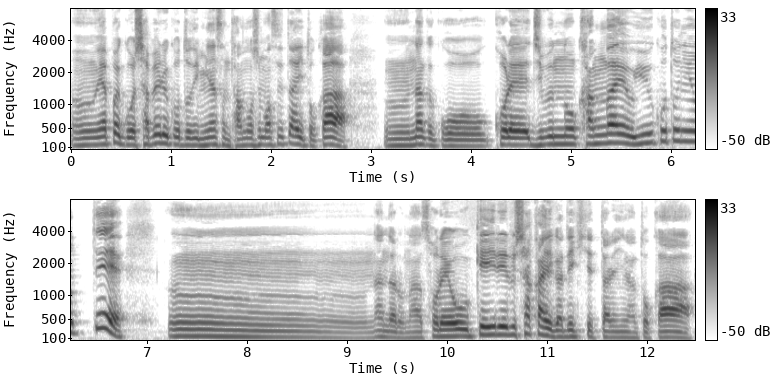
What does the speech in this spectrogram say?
うん、やっぱりこう喋ることで皆さん楽しませたいとか、うん、なんかこう、これ自分の考えを言うことによって、うーん、なんだろうな、それを受け入れる社会ができてったらいいなとか、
